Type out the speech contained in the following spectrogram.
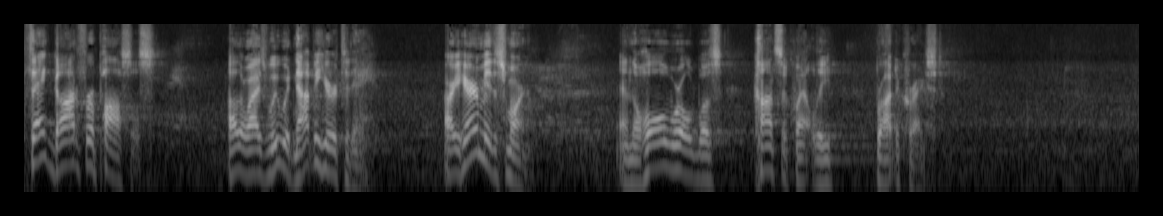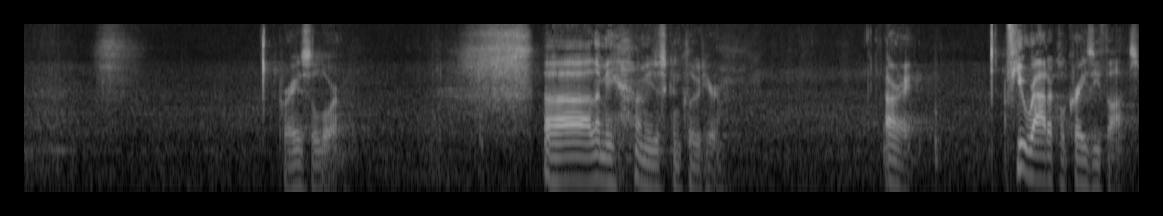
Thank God for apostles. Otherwise, we would not be here today. Are you hearing me this morning? And the whole world was consequently brought to Christ. Praise the Lord. Uh, let, me, let me just conclude here. All right. A few radical, crazy thoughts.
